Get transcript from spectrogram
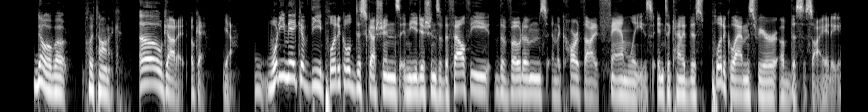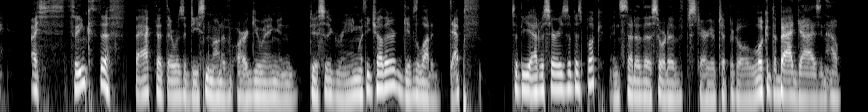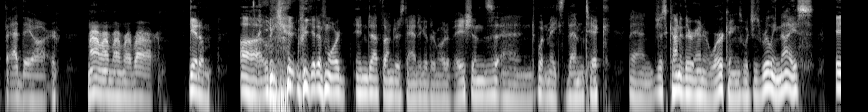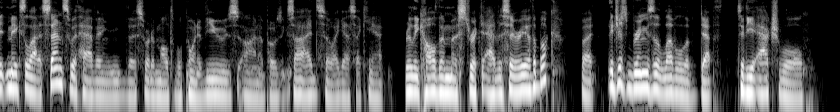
No, about platonic. Oh, got it. Okay. Yeah. What do you make of the political discussions in the additions of the Falthe, the Votums, and the Carthii families into kind of this political atmosphere of the society? I think the fact that there was a decent amount of arguing and disagreeing with each other gives a lot of depth to the adversaries of this book instead of the sort of stereotypical look at the bad guys and how bad they are. Rawr, rawr, rawr, rawr, rawr. Get them. Uh, we get we get a more in depth understanding of their motivations and what makes them tick, and just kind of their inner workings, which is really nice. It makes a lot of sense with having the sort of multiple point of views on opposing sides. So I guess I can't really call them a strict adversary of the book, but it just brings a level of depth to the actual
